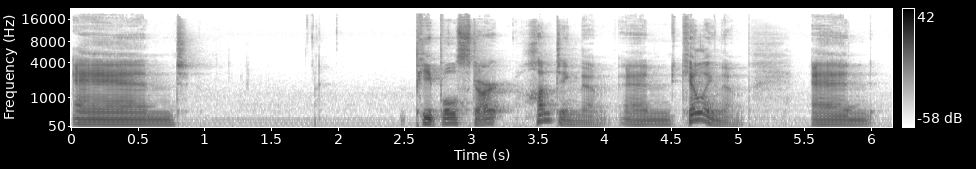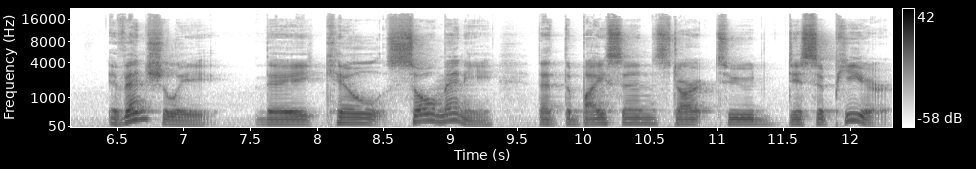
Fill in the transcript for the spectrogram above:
and people start hunting them and killing them, and eventually they kill so many that the bison start to disappear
